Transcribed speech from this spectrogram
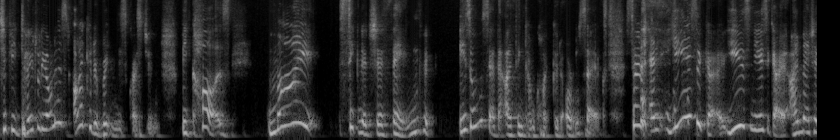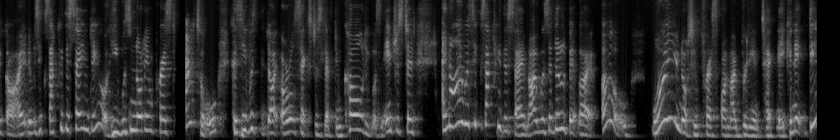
To be totally honest, I could have written this question because my signature thing is also that I think I'm quite good at oral sex. So, and years ago, years and years ago, I met a guy and it was exactly the same deal. He was not impressed at all because he was like, oral sex just left him cold. He wasn't interested. And I was exactly the same. I was a little bit like, oh, why are you not impressed by my brilliant technique? And it did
